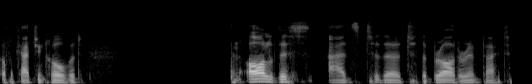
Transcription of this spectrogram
of catching COVID. And all of this adds to the to the broader impact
